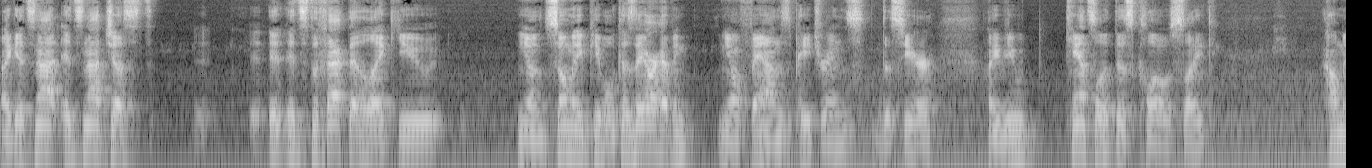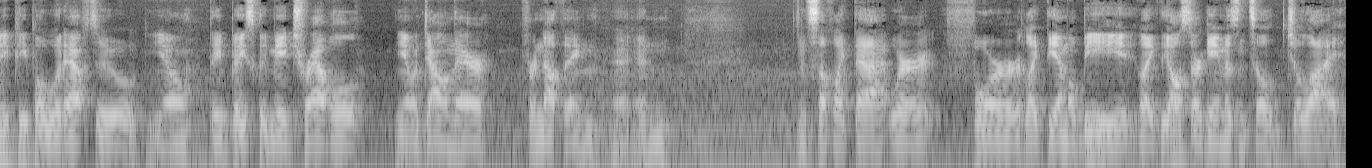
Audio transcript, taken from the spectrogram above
like it's not it's not just it, it's the fact that like you you know so many people because they are having you know fans patrons this year. Like if you cancel it this close like how many people would have to you know they basically made travel you know down there for nothing and and, and stuff like that where for like the MLB like the All-Star game is until July.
